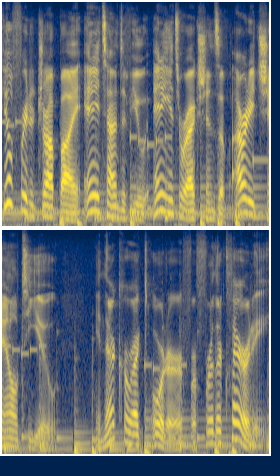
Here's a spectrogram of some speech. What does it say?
Feel free to drop by anytime to view any interactions I've already channeled to you, in their correct order for further clarity.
